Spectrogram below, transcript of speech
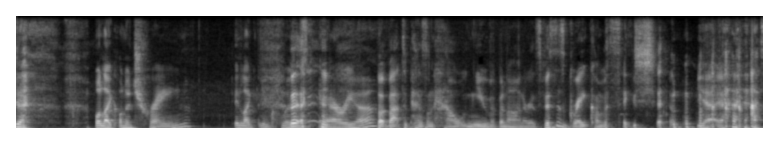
or like on a train, in like an enclosed area. But that depends on how new the banana is. This is great conversation. Yeah, it has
